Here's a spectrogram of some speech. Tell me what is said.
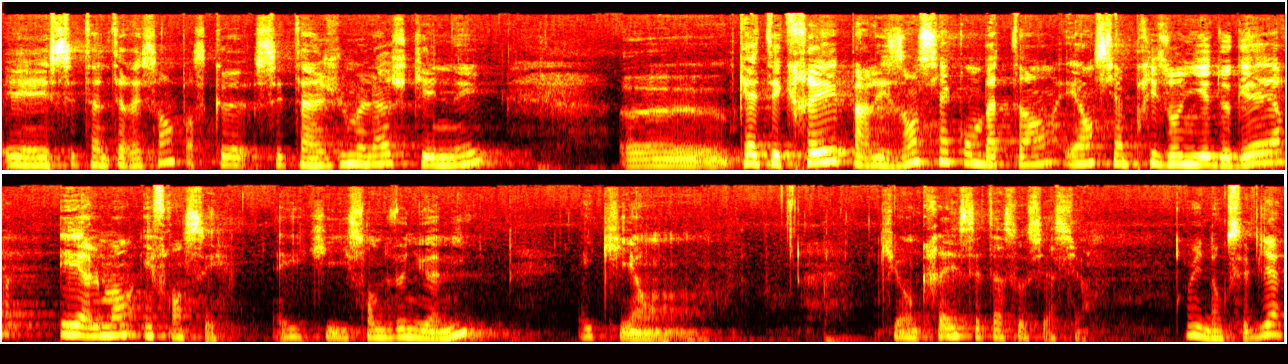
Et c'est intéressant parce que c'est un jumelage qui est né, euh, qui a été créé par les anciens combattants et anciens prisonniers de guerre, et allemands et français, et qui sont devenus amis et qui ont, qui ont créé cette association. Oui, donc c'est bien.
